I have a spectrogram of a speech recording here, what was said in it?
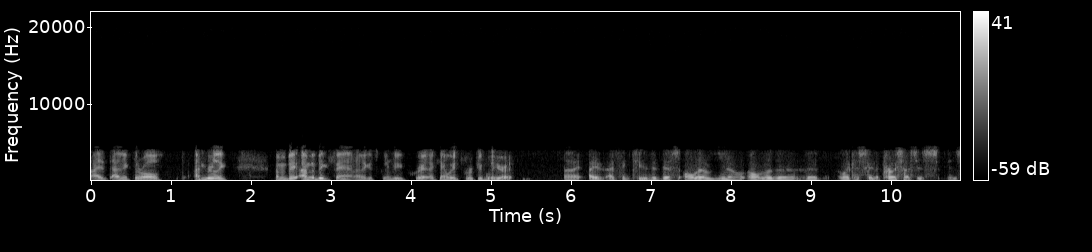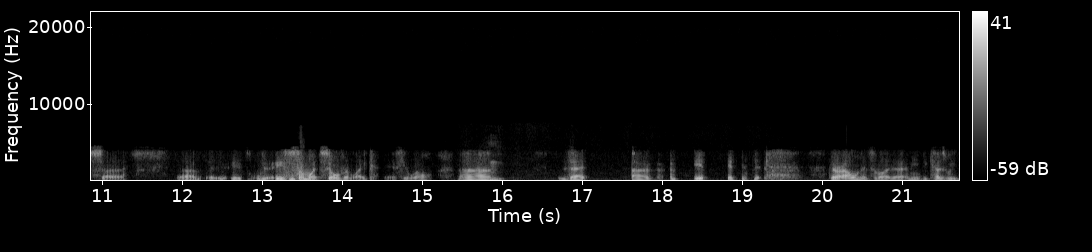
I I think they're all. I'm really. I'm a big. I'm a big fan. I think it's going to be great. I can't wait for people to hear it. Uh, I, I think too that this, although you know, although the, the like I say, the process is is uh, uh, is, is somewhat silver-like, if you will. Um, that uh, it, it it there are elements of it. I mean, because we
